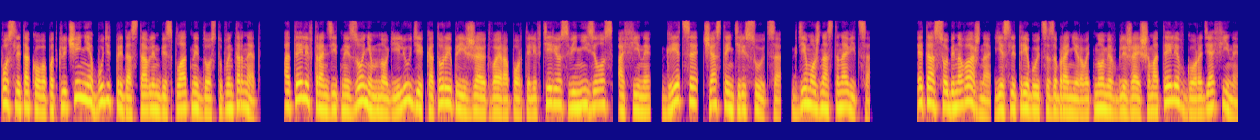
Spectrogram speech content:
После такого подключения будет предоставлен бесплатный доступ в интернет. Отели в транзитной зоне многие люди, которые приезжают в аэропорт Элефтериос Венизелос, Афины, Греция, часто интересуются, где можно остановиться. Это особенно важно, если требуется забронировать номер в ближайшем отеле в городе Афины.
